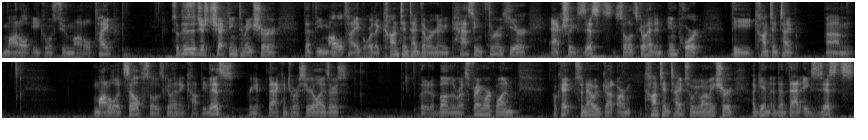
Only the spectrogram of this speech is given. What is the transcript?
model equals to model type. So this is just checking to make sure that the model type or the content type that we're going to be passing through here actually exists. So let's go ahead and import the content type um, model itself. So let's go ahead and copy this, bring it back into our serializers, put it above the REST framework one. Okay, so now we've got our content type. So we want to make sure, again, that that exists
